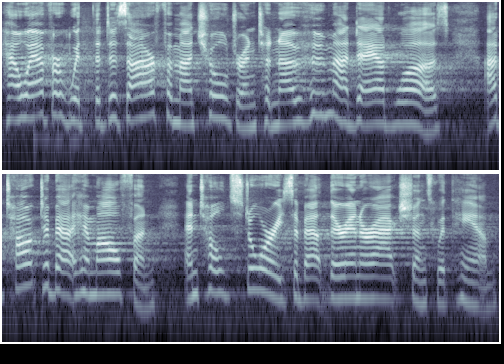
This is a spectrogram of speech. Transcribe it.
However, with the desire for my children to know who my dad was, I talked about him often and told stories about their interactions with him.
